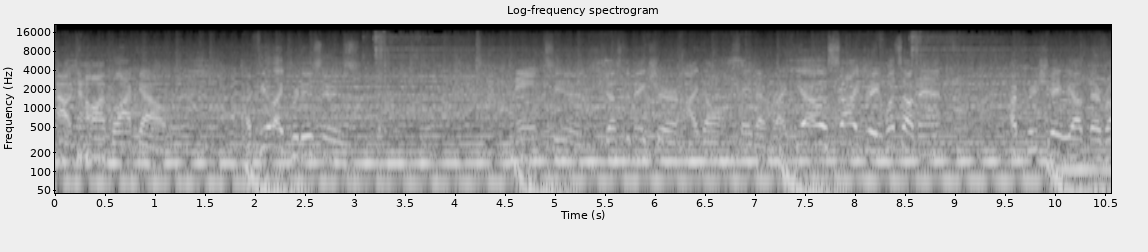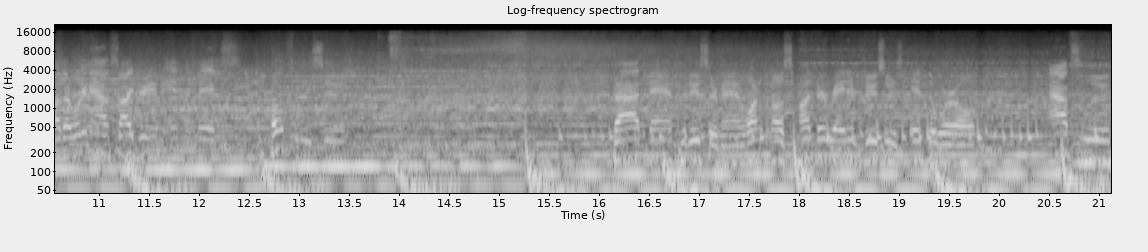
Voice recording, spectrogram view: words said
out now on Blackout. I feel like producers name tunes just to make sure I don't say them right. Yo, Side Dream, what's up, man? I appreciate you out there, brother. We're gonna have Side Dream in the mix, hopefully soon. Bad man producer, man. One of the most underrated producers in the world. Absolute,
